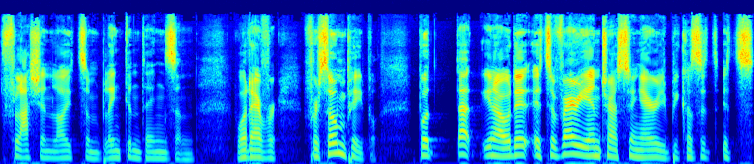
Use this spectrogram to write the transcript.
flashing lights and blinking things and whatever for some people. But that you know, it, it's a very interesting area because it's it's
